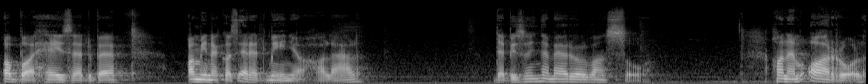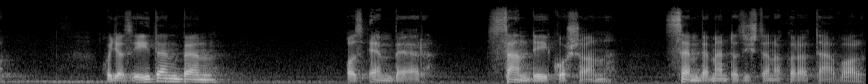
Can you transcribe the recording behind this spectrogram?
abba a helyzetbe, aminek az eredménye a halál, de bizony nem erről van szó, hanem arról, hogy az édenben az ember szándékosan szembe ment az Isten akaratával.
